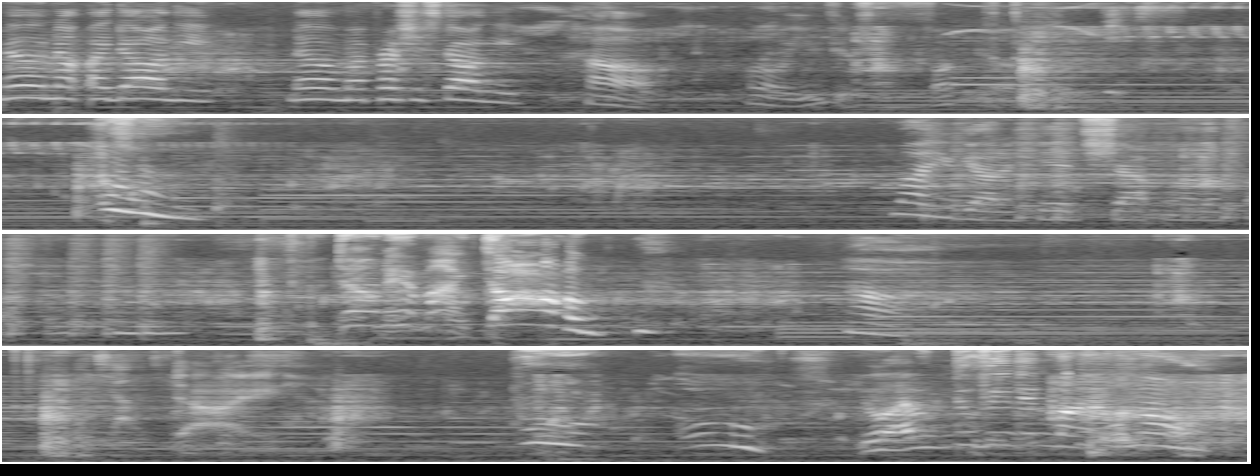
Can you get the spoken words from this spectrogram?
No, not my doggy. No, my precious doggy. Oh. Oh, you just fucked up. Ooh! Why you got a headshot, motherfucker? Mhm. Don't hit my dog! Oh, die. Ooh! Ooh! You have defeated my honor!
